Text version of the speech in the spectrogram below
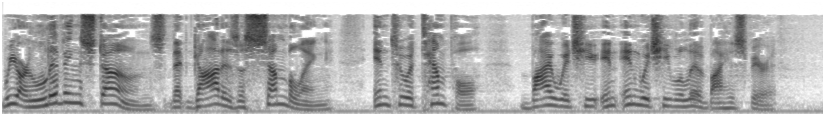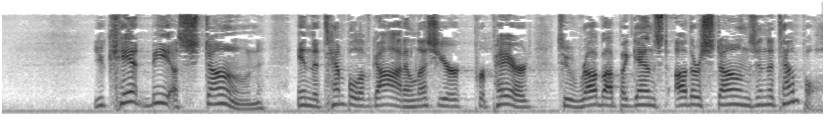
We are living stones that God is assembling into a temple by which he, in, in which he will live by his Spirit. You can't be a stone in the temple of God unless you're prepared to rub up against other stones in the temple.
